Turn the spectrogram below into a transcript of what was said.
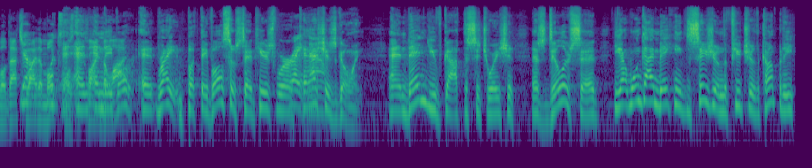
Well, that's yeah. why the multiples and, declined and a lot. All, right, but they've also said here's where our right cash now. is going. And then you've got the situation, as Diller said, you got one guy making a decision on the future of the company,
